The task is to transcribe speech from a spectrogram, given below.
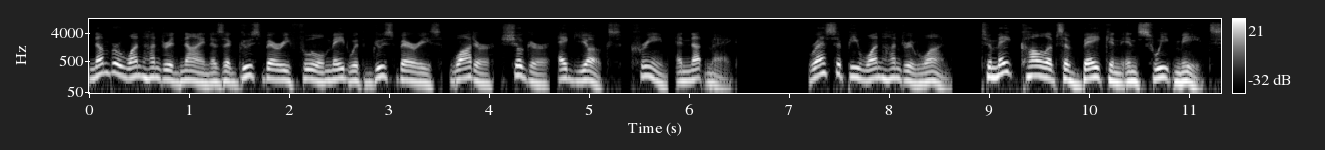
Number 109 is a gooseberry fool made with gooseberries, water, sugar, egg yolks, cream, and nutmeg. Recipe 101. To make collops of bacon in sweet meats.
